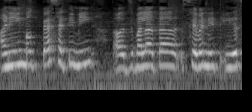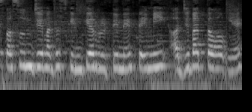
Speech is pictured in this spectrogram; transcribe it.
आणि मग त्यासाठी मी ज- मला आता सेवन एट इयर्सपासून जे माझं स्किन केअर रुटीन आहे ते मी अजिबात आहे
